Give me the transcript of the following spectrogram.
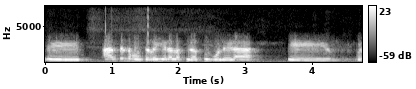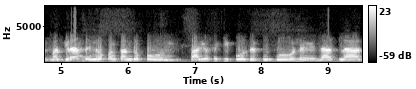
eh, antes de Monterrey era la ciudad futbolera pues más grande, ¿no? Contando con varios equipos de fútbol, el Atlas,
